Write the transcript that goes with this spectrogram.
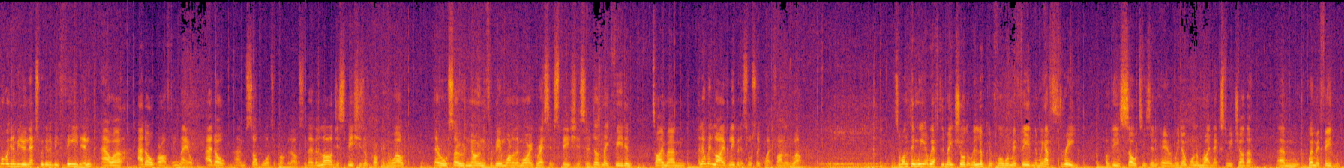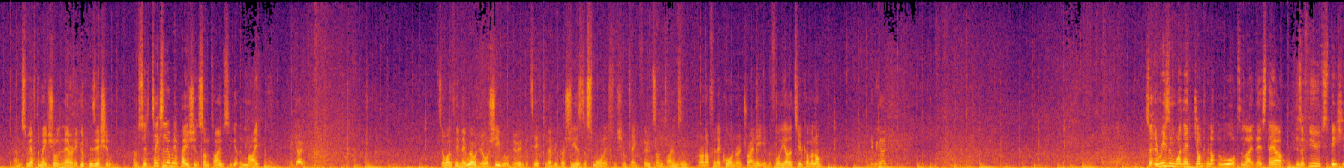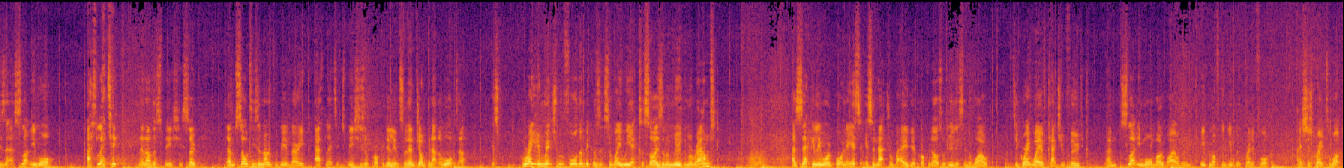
what we're going to be doing next, we're going to be feeding our adult or our female adult um, saltwater crocodiles. So they're the largest species of croc in the world. They're also known for being one of the more aggressive species. So it does make feeding time um, a little bit lively, but it's also quite fun as well. So one thing we, we have to make sure that we're looking for when we're feeding them, we have three of these salties in here and we don't want them right next to each other um, when we're feeding them. Um, so we have to make sure that they're in a good position. Um, so it takes a little bit of patience sometimes to get them right. Here we go. So one thing they will do, or she will do in particular, because she is the smallest and she'll take food sometimes and run off in a corner and try and eat it before the other two come along. Here we go. So the reason why they're jumping up the water like this, they are there's a few species that are slightly more athletic than other species. So um, salties are known for being very athletic species of crocodilians. So them jumping out the water, it's great enrichment for them because it's the way we exercise them and move them around. And secondly, more importantly, it's, it's a natural behavior. Crocodiles will do this in the wild. It's a great way of catching food. Um, slightly more mobile than people often give them credit for. And it's just great to watch.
